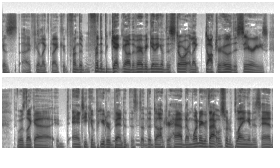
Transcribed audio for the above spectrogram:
because I feel like like from the mm-hmm. from the get go, the very beginning of the story, like Doctor Who, the series, there was like a anti-computer bent that this, the mm-hmm. Doctor had. And I'm wondering if that was sort of playing in his head,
